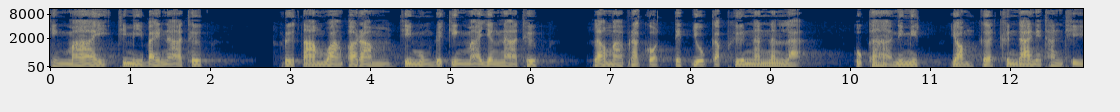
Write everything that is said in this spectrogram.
กิ่งไม้ที่มีใบหนาทึบ หรือตามวางประรำที่มุงด้วยกิ่งไม้อย่างหนาทึบ แล้วมาปรากฏติดอยู่กับพื้นนั้นนั่นแหละ อุกหานิมิตย่อมเกิดขึ้นได้ในทันที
